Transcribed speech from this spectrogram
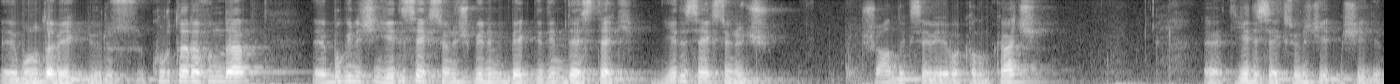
Bunu da bekliyoruz. Kur tarafında bugün için 7.83 benim beklediğim destek. 7.83 şu andaki seviyeye bakalım kaç? Evet 7.83 77.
